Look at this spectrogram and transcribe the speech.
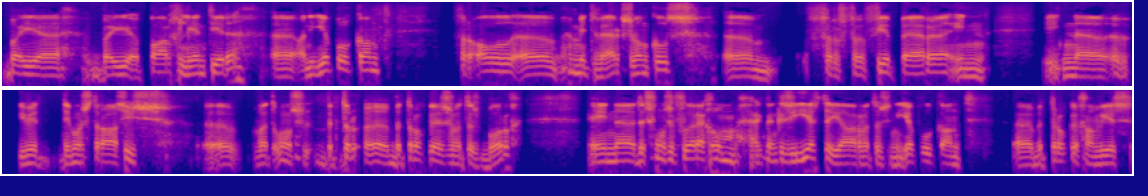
by uh, by 'n paar geleenthede uh, aan die Epel kant veral uh, met werkswinkels ehm um, vir vir veeperde en en uh jy weet demonstrasies uh wat ons betro uh, betrokke is wat ons borg. En uh dis vir ons 'n voorreg om ek dink is die eerste jaar wat ons in die Epelkant uh betrokke gaan wees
